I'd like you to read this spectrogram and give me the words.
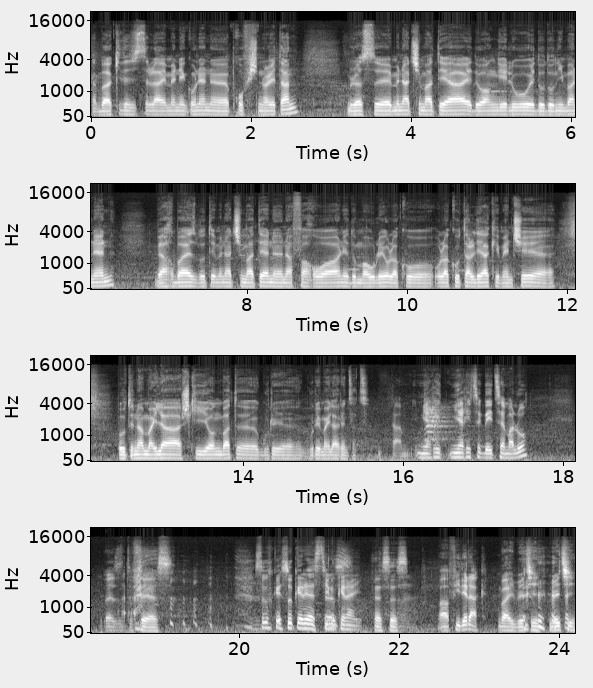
ba, zela hemen egonen uh, profesionaletan, beraz hemen atxematea edo angelu edo donibanen, behar ba ez bote hemen atxematen Nafarroan edo maule olako, olako taldeak hemen txe, uh, Bautena maila aski hon bat gure, gure mailaren zatz. Miarritzek deitzen malu? Ez dut ez. Zuk, zuk ere ez tinuke nahi? Ez ez. Ba, fiderak? Bai, beti, beti.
